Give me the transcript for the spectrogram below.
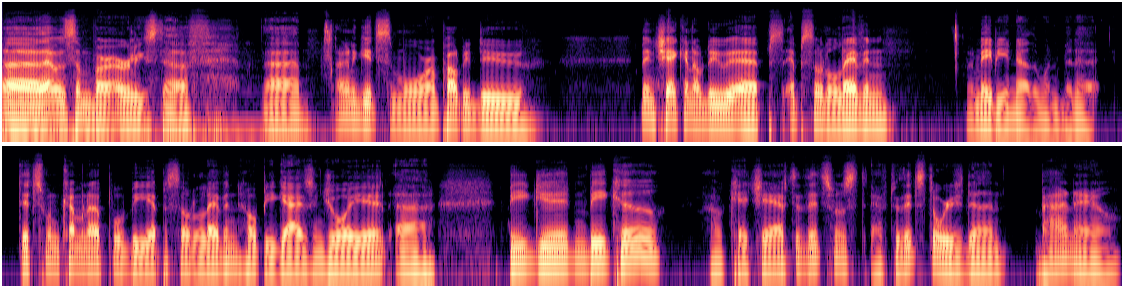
Uh, that was some of our early stuff. Uh, I'm gonna get some more. I'll probably do. Been checking. I'll do episode eleven, and maybe another one. But uh, this one coming up will be episode eleven. Hope you guys enjoy it. Uh, be good and be cool. I'll catch you after this one's after this story's done. Bye now.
